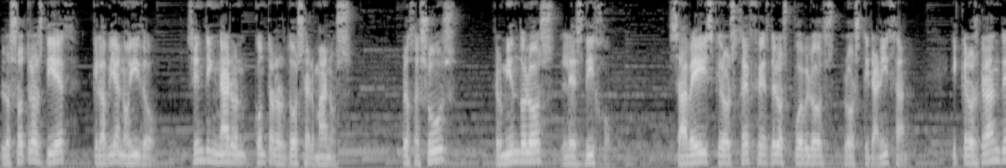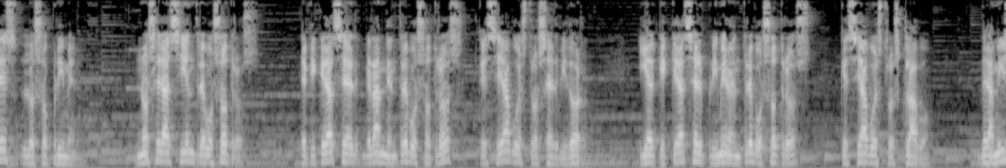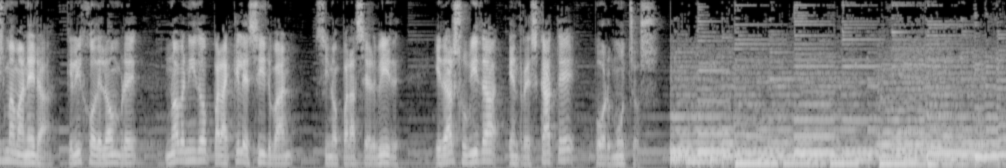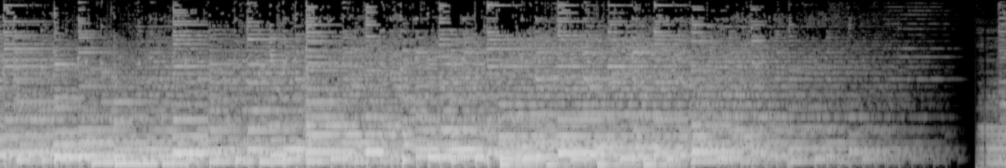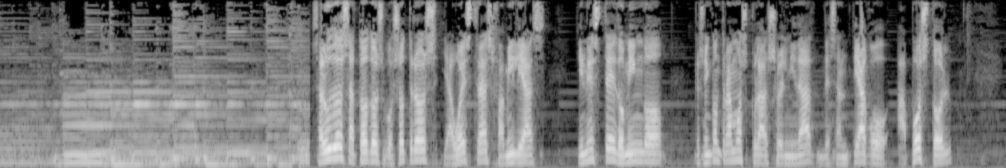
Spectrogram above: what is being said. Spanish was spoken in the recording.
Los otros diez que lo habían oído se indignaron contra los dos hermanos. Pero Jesús, reuniéndolos, les dijo, Sabéis que los jefes de los pueblos los tiranizan y que los grandes los oprimen. No será así entre vosotros. El que quiera ser grande entre vosotros, que sea vuestro servidor, y el que quiera ser primero entre vosotros, que sea vuestro esclavo. De la misma manera que el Hijo del Hombre no ha venido para que le sirvan, sino para servir y dar su vida en rescate por muchos. Saludos a todos vosotros y a vuestras familias. Y en este domingo que nos encontramos con la solemnidad de Santiago Apóstol,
